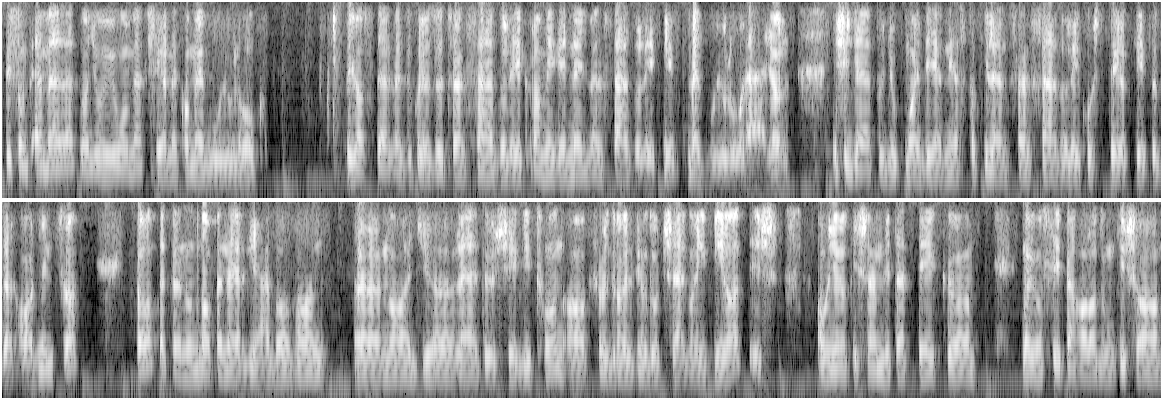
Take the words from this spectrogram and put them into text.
Viszont emellett nagyon jól megférnek a megújulók, hogy azt tervezzük, hogy az 50%-ra még egy 40%-nyi megújuló rájön, és így el tudjuk majd érni ezt a 90%-os cél 2030-ra. Alapvetően a napenergiában van ö, nagy ö, lehetőség itthon a földrajzi adottságaink miatt, és ahogy önök is említették, nagyon szépen haladunk is a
